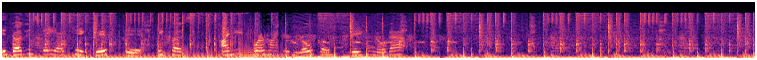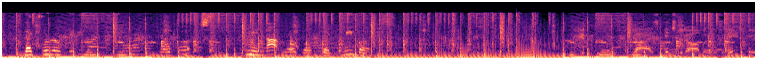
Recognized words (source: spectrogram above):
It doesn't say I can gift it because I need 400 Robux. Did you know that? Like for the video, I need 400 Robux. I mean, not Robux, like V-Bucks. guys, it's the Goblin. In today's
